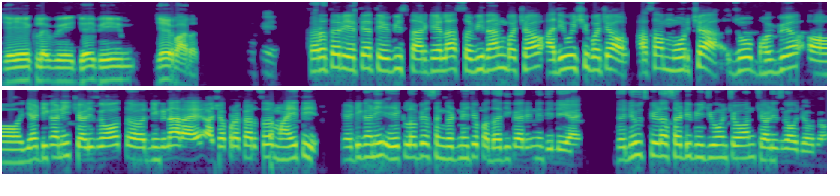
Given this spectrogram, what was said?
जय एकलव्य जय भीम जय भारत. ओके. खरं तर येत्या तेवीस तारखेला संविधान बचाव आदिवासी बचाव असा मोर्चा जो भव्य या ठिकाणी चाळीसगावात निघणार आहे अशा प्रकारचं माहिती या ठिकाणी एकलव्य संघटनेचे पदाधिकाऱ्यांनी दिली आहे. द न्यूज क्रीडासाठी मी जीवन चव्हाण चाळीसगाव जळगाव.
